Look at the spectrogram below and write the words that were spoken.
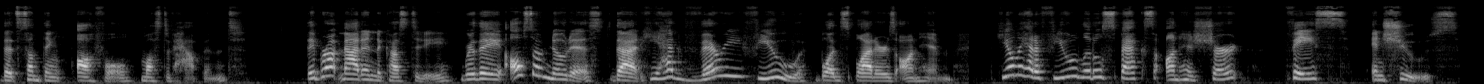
that something awful must have happened. They brought Matt into custody, where they also noticed that he had very few blood splatters on him. He only had a few little specks on his shirt, face, and shoes.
